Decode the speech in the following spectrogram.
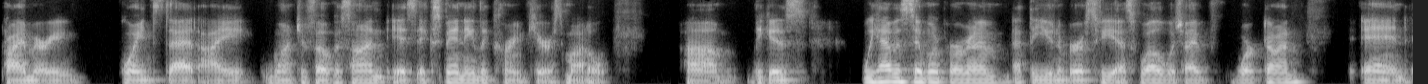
primary points that I want to focus on is expanding the current CARES model um, because we have a similar program at the university as well, which I've worked on. And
